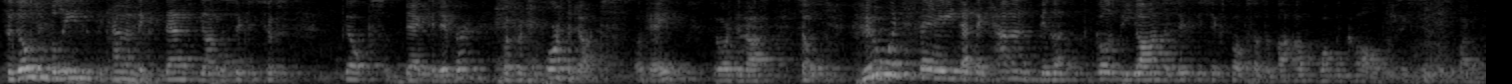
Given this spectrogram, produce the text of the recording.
so those who believe that the canon extends beyond the sixty-six books beg to differ. But for the Orthodox, okay, so Orthodox, so who would say that the canon goes beyond the sixty-six books of the of what we call the sixty-six books of the Bible?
